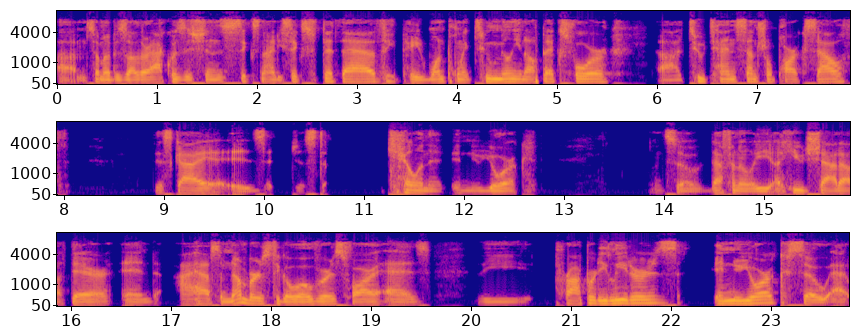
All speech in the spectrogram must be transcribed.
Um, some of his other acquisitions, 696 Fifth Ave, he paid 1.2 million UpX for. Uh, 210 Central Park South. This guy is just killing it in New York. And so definitely a huge shout out there. And I have some numbers to go over as far as the property leaders in New York. So at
